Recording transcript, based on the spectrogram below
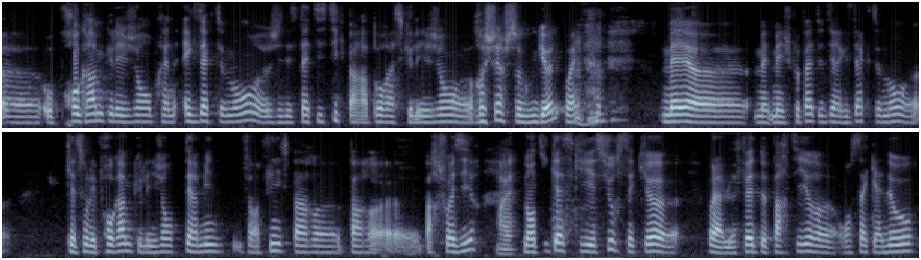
euh, au programme que les gens prennent exactement. Euh, j'ai des statistiques par rapport à ce que les gens euh, recherchent sur Google, ouais. Mhm. mais, euh, mais mais je peux pas te dire exactement quels sont les programmes que les gens terminent, enfin finissent par par par choisir. Ouais. Mais en tout cas, ce qui est sûr, c'est que voilà, le fait de partir en sac à dos,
